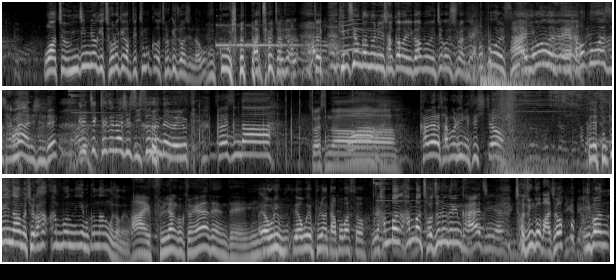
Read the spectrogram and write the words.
와 저 응집력이 저렇게 갑자기 팀워크가 저렇게 좋아진다고? 웃고 오셨다. 아저 잠시만. 저 김시영 감독님 잠깐만 이거 한번 찍어주시면 안 돼요? 퍼포먼스? 아 이거는 퍼포먼스 장난 아니신데? 일찍 퇴근하실 수 있었는데 왜 이렇게? 수고하셨습니다. 수고하셨습니다. 카메라 잡을 힘 있으시죠? 근데 두 게임 나오면 제가 한 번 이기면 끝나는 거잖아요. 아, 분량 걱정해야 되는데. 야 우리 내가 보기엔 분량 다 뽑았어. 우리 한 번 한 번 져주는 그림 가야지. 져준 거 맞아? 이번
